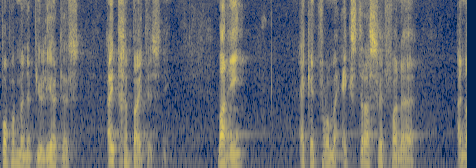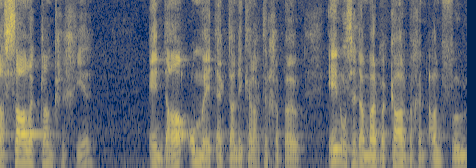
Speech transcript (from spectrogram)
poppe manipuleerders uitgebuit is nie. Maar die ek het vir hom 'n ekstra soort van 'n 'n nasale klank gegee en daarom het ek dan die karakter gebou en ons het dan maar mekaar begin aanvoel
